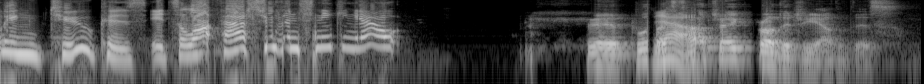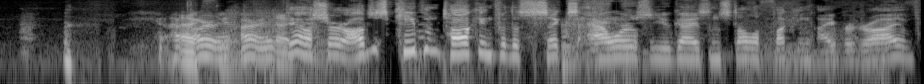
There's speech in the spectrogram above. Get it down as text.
doing too, because it's a lot faster than sneaking out. Uh, pull a Yeah. Star Trek prodigy out of this. All right, Excellent. all right. Yeah, Excellent. sure. I'll just keep him talking for the six hours so you guys install a fucking hyperdrive.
